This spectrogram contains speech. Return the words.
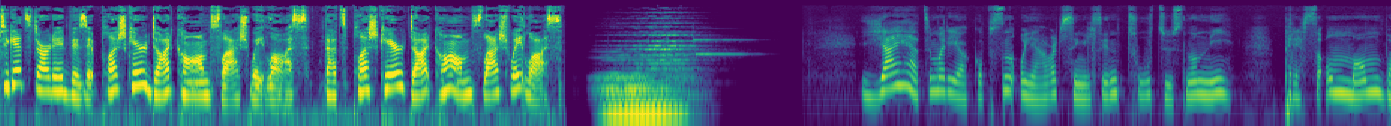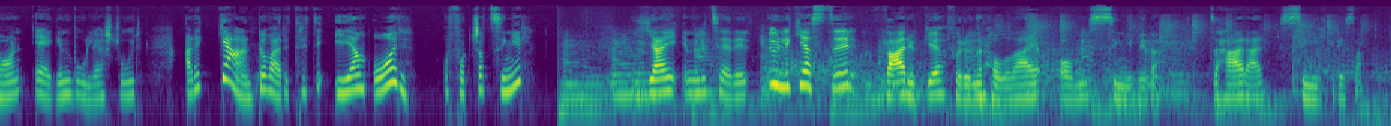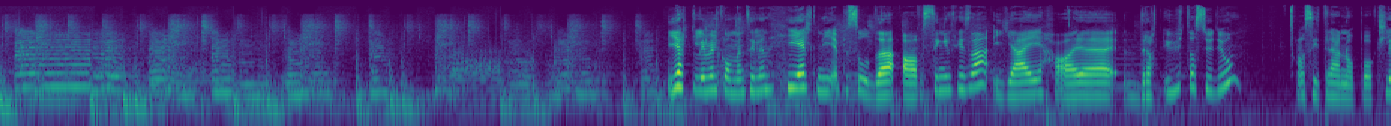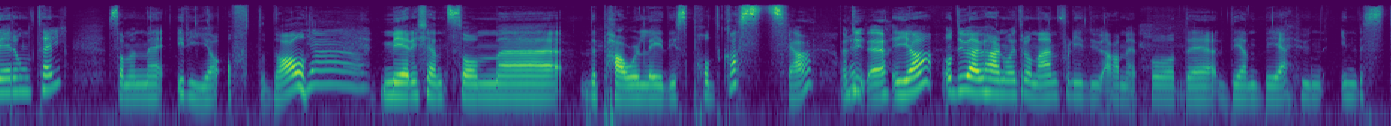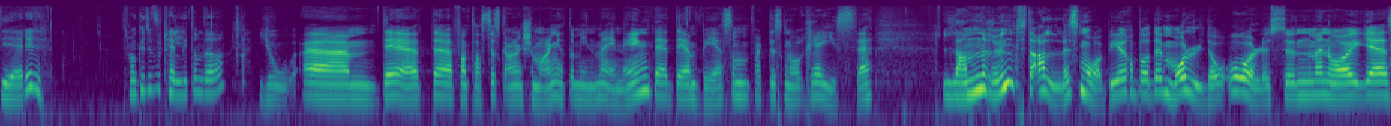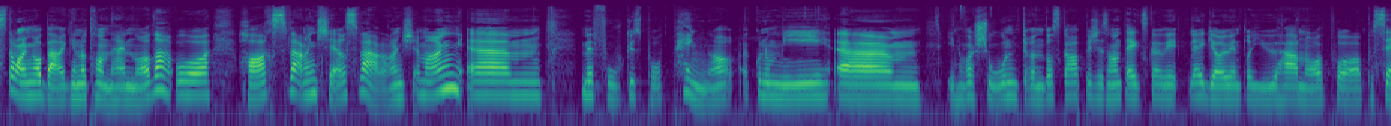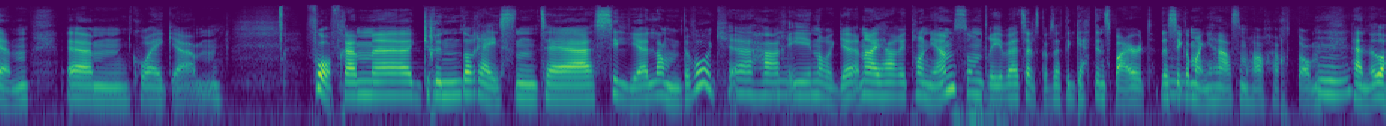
To get started, visit plushcare.com slash weight loss. That's plushcare.com slash weight loss. Jeg heter Marie Jacobsen, og jeg har vært singel siden 2009. Presset om mann, barn, egen bolig er stor. Er det gærent å være 31 år og fortsatt singel? Jeg inviterer ulike gjester hver uke for å underholde deg om singellivet. Det her er Singelkrisa. Hjertelig velkommen til en helt ny episode av Singelkrisa. Jeg har eh, dratt ut av studio og sitter her nå på Kleron hotell sammen med Yrja Oftedal. Mer kjent som eh, The Power Ladies Podcast. Ja, det er det. Ja, og du er jo her nå i Trondheim fordi du er med på det DNB Hun investerer. Kan ikke du fortelle litt om det, da? Jo, um, det er et eh, fantastisk arrangement etter min mening. Det er DNB som faktisk nå reiser land rundt til alle småbyer. Både Molde og Ålesund, men òg Stavanger, Bergen og Trondheim nå. da, Og har svær, svære arrangement Um, med fokus på penger, økonomi, um, innovasjon, gründerskap. ikke sant? Jeg, skal, jeg gjør jo intervju her nå på, på scenen hvor jeg få frem eh, gründerreisen til Silje Landevåg eh, her i Norge, nei, her i Trondheim, som driver et selskap som heter Get Inspired. Det er sikkert mange her som har hørt om henne. da.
